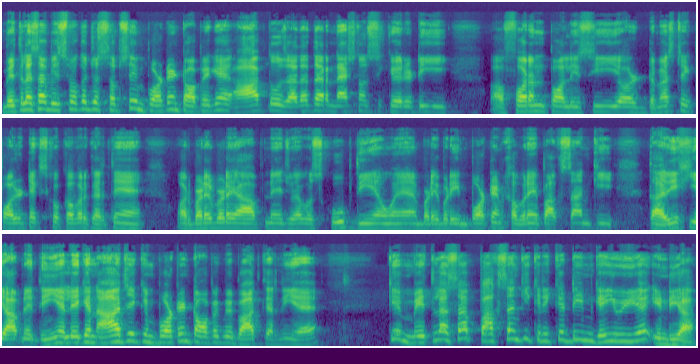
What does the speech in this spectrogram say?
मितला साहब इस वक़्त जो सबसे इम्पोर्टेंट टॉपिक है, आप तो ज़्यादातर नेशनल सिक्योरिटी फ़ॉरेन पॉलिसी और डोमेस्टिक पॉलिटिक्स को कवर करते हैं और बड़े-बड़े आपने जो है वो स्कूप दिए हुए हैं, बड़े बड़ी इंपॉर्टेंट खबरें पाकिस्तान की तारीख़ की आपने दी हैं। लेकिन आज एक इंपॉर्टेंट टॉपिक पे बात करनी है कि मेतला साहब पाकिस्तान की क्रिकेट टीम गई हुई है इंडिया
